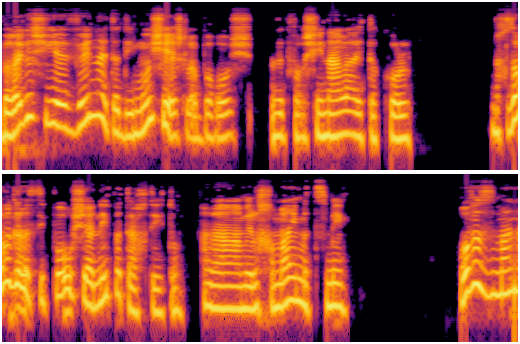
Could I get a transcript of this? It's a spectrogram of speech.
ברגע שהיא הבינה את הדימוי שיש לה בראש, זה כבר שינה לה את הכל. נחזור רגע לסיפור שאני פתחתי איתו, על המלחמה עם עצמי. רוב הזמן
